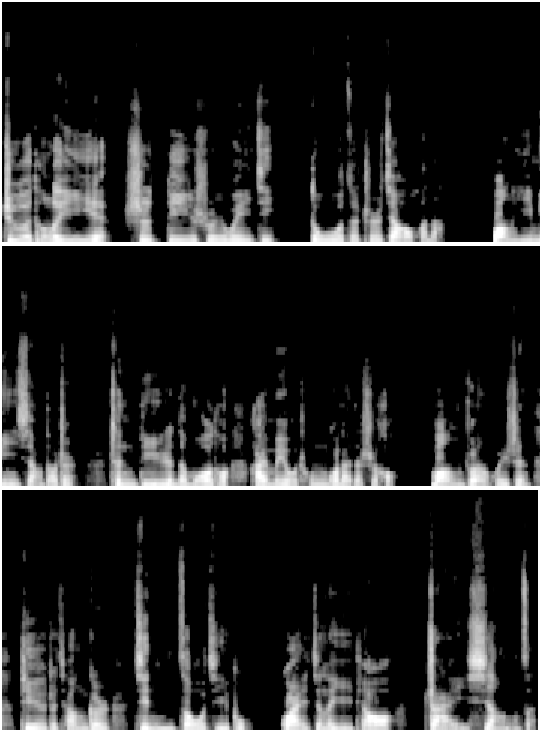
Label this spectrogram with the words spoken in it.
折腾了一夜，是滴水未进，肚子直叫唤呢。王一民想到这儿，趁敌人的摩托还没有冲过来的时候，忙转回身，贴着墙根紧走几步，拐进了一条窄巷子。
